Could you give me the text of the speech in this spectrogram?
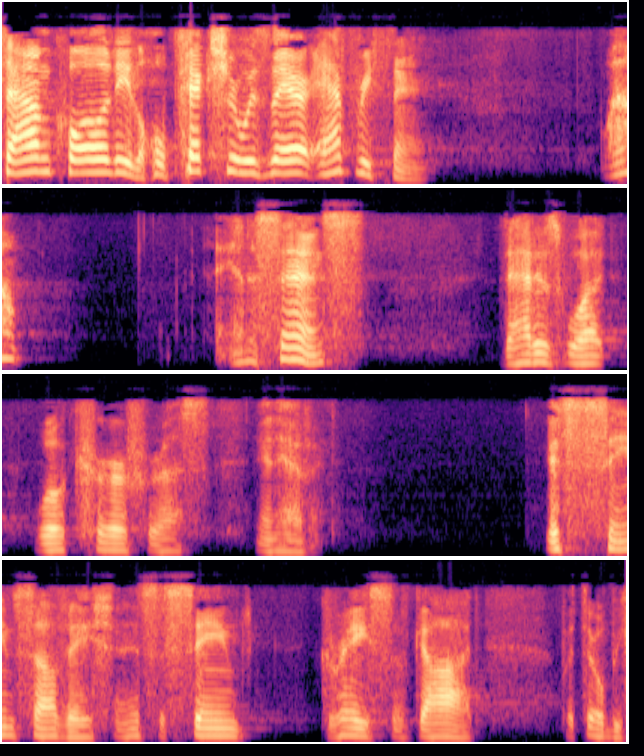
sound quality, the whole picture was there, everything. Well, in a sense, that is what will occur for us in heaven. It's the same salvation, it's the same grace of God, but there will be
